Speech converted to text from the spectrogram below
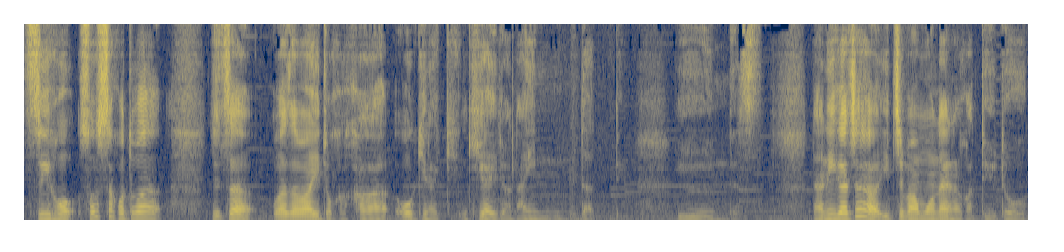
追放そうしたことは実は災いとか大きな危害ではないんだって言うんです。何がじゃあ一番問題なのかっていうと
